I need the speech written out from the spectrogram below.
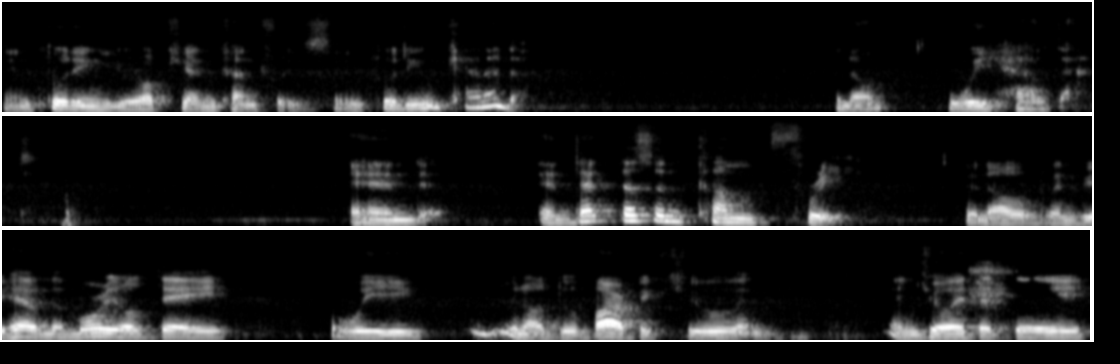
including European countries, including Canada. You know, we have that. And and that doesn't come free. You know, when we have Memorial Day, we you know do barbecue and enjoy the day.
